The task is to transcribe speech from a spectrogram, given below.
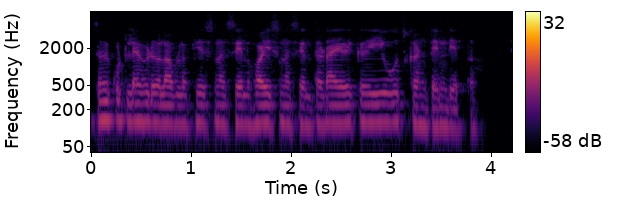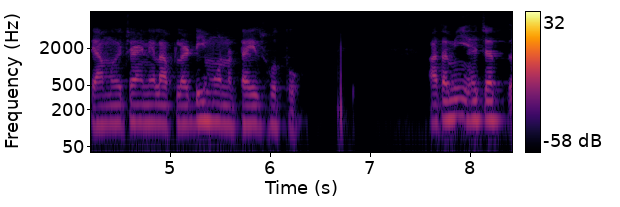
जर कुठल्या व्हिडिओला आपला फेस नसेल व्हॉईस नसेल तर डायरेक्ट यूज कंटेंट देतं. त्यामुळे चॅनेल आपला डिमोनटाईज होतो. आता मी ह्याच्यात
